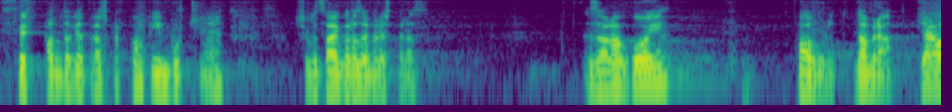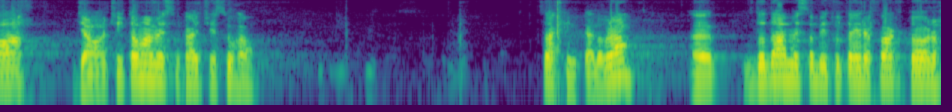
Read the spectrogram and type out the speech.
syf wpadł do wiatraczka w kąpie i burczy, nie? Muszę go całego rozebrać teraz. Zaloguj. Powrót. Dobra, działa. Działa. Czyli to mamy, słuchajcie, słucham. Za chwilkę, dobra? E, Dodamy sobie tutaj refaktor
